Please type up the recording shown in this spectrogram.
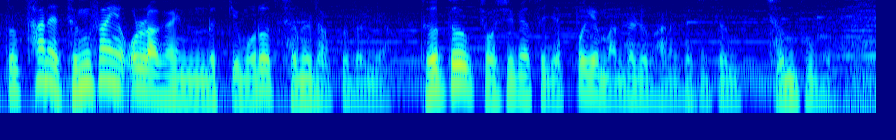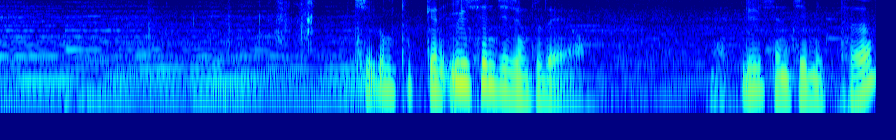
어떤 산의 정상에 올라가 있는 느낌으로 전을 잡거든요. 더더욱 조심해서 예쁘게 만들려고 하는 것이 전, 전 부분이에요. 지금 두께는 1cm 정도 돼요. 네, 1cm.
